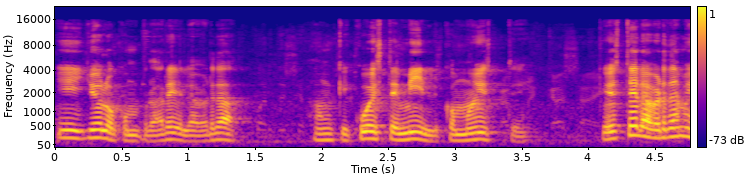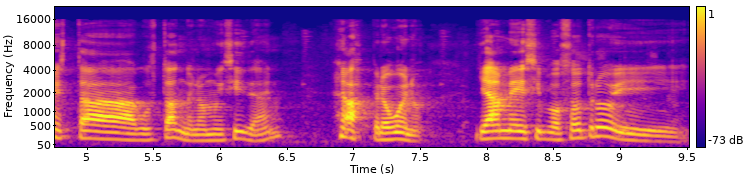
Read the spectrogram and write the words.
Y yo lo compraré, la verdad. Aunque cueste mil, como este. Que este, la verdad, me está gustando, el homicida, ¿eh? Ja, Pero bueno, ya me decís vosotros y.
